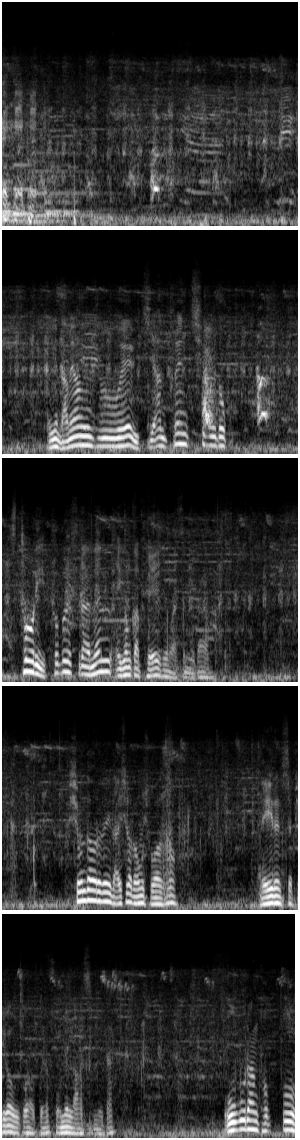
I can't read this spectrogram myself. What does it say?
여기 남양주에 위치한 프렌치 불독 스토리 푸블스라는 애견 카페에 지금 왔습니다. 비 온다 그러더니 날씨가 너무 좋아서 내일은 진짜 비가 올 것 같고요. 오늘 나왔습니다. 오구랑 덕부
